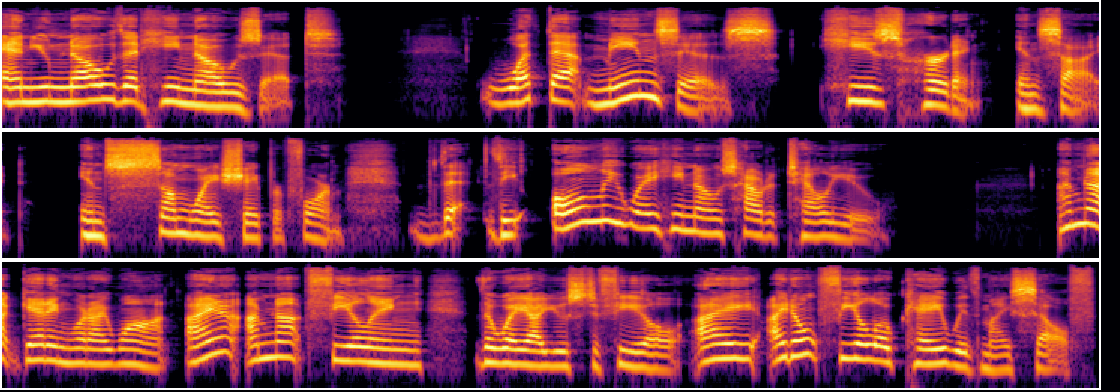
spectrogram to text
and you know that he knows it, what that means is he's hurting inside in some way, shape, or form. The, the only way he knows how to tell you, I'm not getting what I want. I, I'm not feeling the way I used to feel. I, I don't feel okay with myself.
